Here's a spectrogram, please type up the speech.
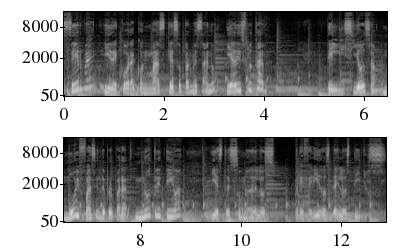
sirve y decora con más queso parmesano y a disfrutar deliciosa, muy fácil de preparar, nutritiva y este es uno de los preferidos de los niños.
